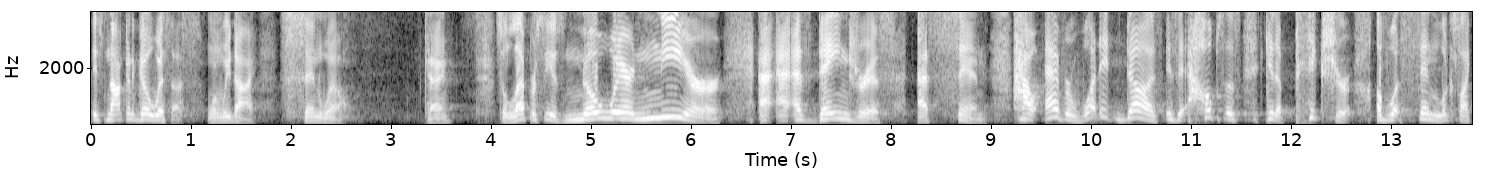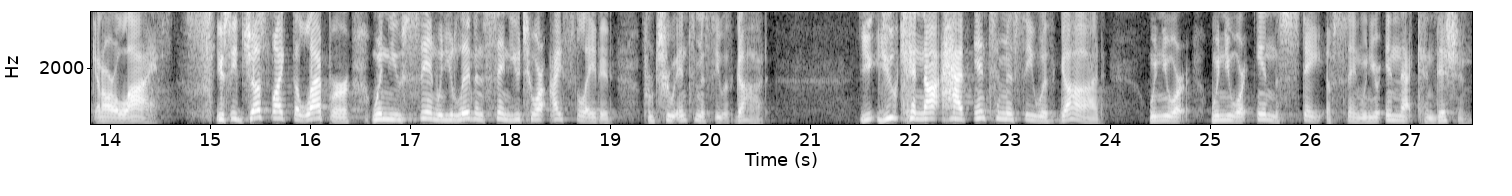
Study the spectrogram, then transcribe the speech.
it's not gonna go with us when we die. Sin will, okay? So leprosy is nowhere near as dangerous as sin. However, what it does is it helps us get a picture of what sin looks like in our lives. You see, just like the leper, when you sin, when you live in sin, you too are isolated from true intimacy with God. You, you cannot have intimacy with God when you, are, when you are in the state of sin, when you're in that condition.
